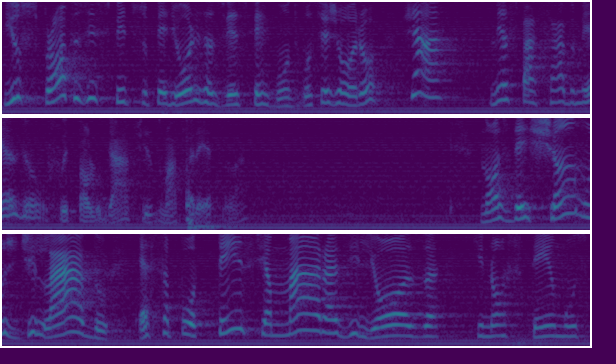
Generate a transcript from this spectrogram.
E os próprios espíritos superiores às vezes perguntam: Você já orou? Já. Mês passado mesmo eu fui a tal lugar, fiz uma prece lá. Nós deixamos de lado essa potência maravilhosa que nós temos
